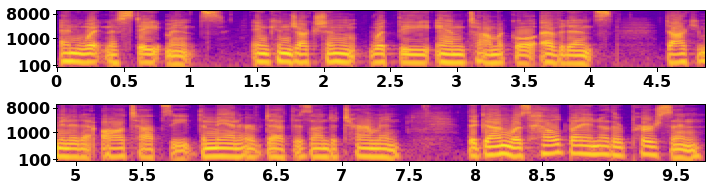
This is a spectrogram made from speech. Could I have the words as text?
and witness statements in conjunction with the anatomical evidence documented at autopsy, the manner of death is undetermined. The gun was held by another person,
